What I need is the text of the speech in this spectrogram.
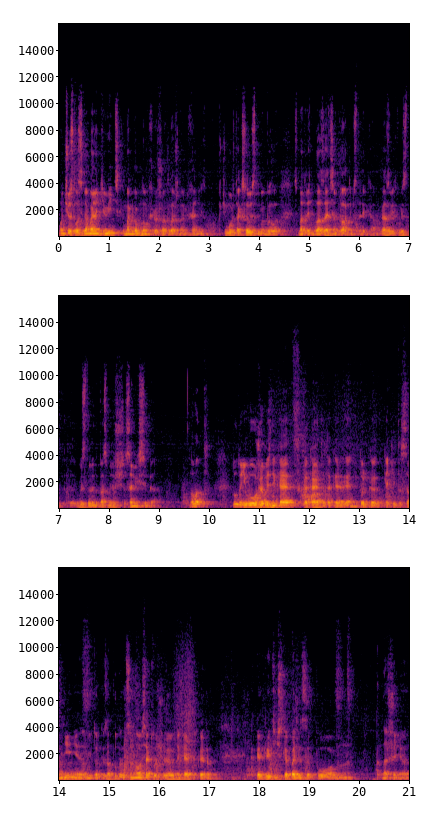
Он чувствовал себя маленьким винтиком огромного хорошо отлаженного механизма. Почему же так совестно было смотреть в глаза тем жалким старикам? Разве их выставили на посмешище самих себя? Ну вот, тут у него уже возникает какая-то такая, не только какие-то сомнения, он не только запутывается, но во всяком случае возникает какая-то какая критическая позиция по отношению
